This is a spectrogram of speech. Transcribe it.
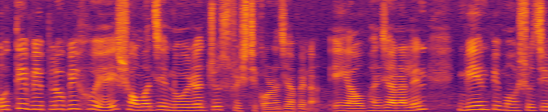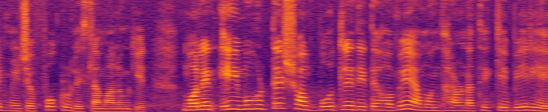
অতি বিপ্লবী হয়ে সমাজে নৈরাজ্য সৃষ্টি করা যাবে না। এই আহ্বান জানালেন বিএনপি মহাসচিব মির্জা ফখরুল ইসলাম আলমগীর। বলেন, এই মুহূর্তে সব বদলে দিতে হবে এমন ধারণা থেকে বেরিয়ে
